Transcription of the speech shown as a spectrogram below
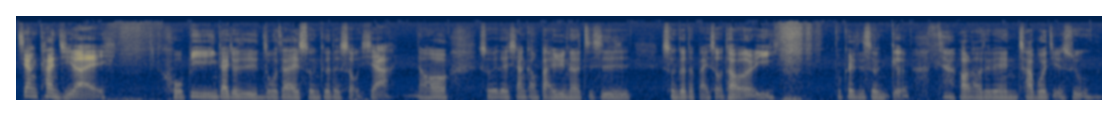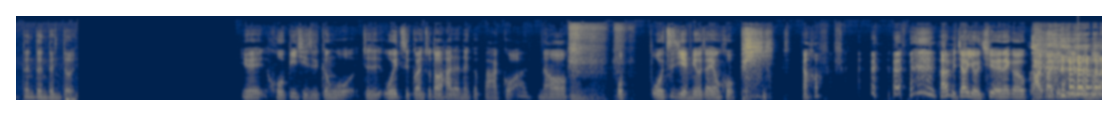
这样看起来。火币应该就是落在孙哥的手下，然后所谓的香港白玉呢，只是孙哥的白手套而已。不愧是孙哥。好了，我这边插播结束。等等等等。因为火币其实跟我就是我一直关注到他的那个八卦，然后我我自己也没有在用火币，然后他比较有趣的那个八卦就是什么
